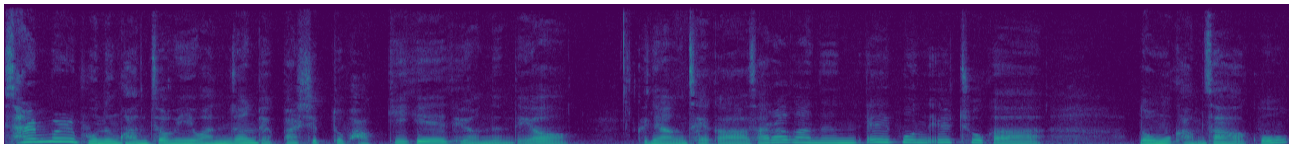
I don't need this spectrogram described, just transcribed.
삶을 보는 관점이 완전 180도 바뀌게 되었는데요. 그냥 제가 살아가는 1분 1초가 너무 감사하고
